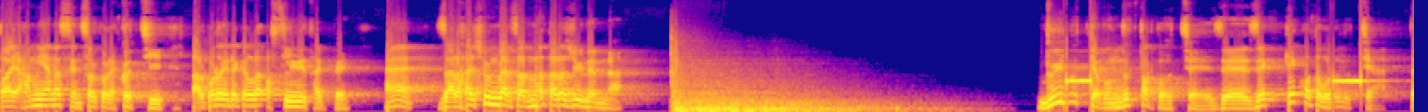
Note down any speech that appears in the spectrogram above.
তাই আমি এনা সেন্সর করে করছি। তারপরেও এটাকে অশ্লীলই থাকবে। হ্যাঁ যারা শুনবার চান না, তারা শুনেন না। দুই লুচ্চা বন্ধুর তর্ক হচ্ছে, যে যে কে কত বড় লুচ্চা? তো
